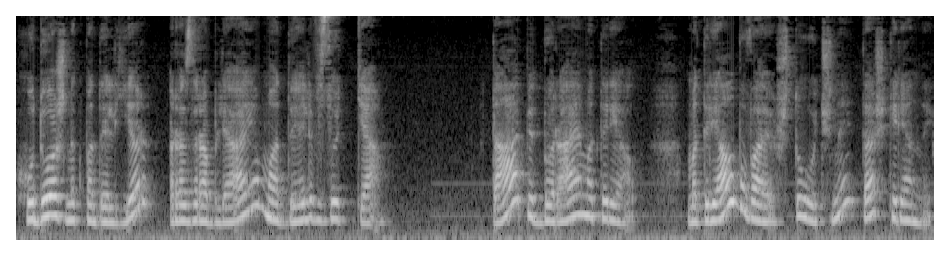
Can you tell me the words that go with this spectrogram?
художник-модельєр розробляє модель взуття та підбирає матеріал. Матеріал буває штучний та шкіряний.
